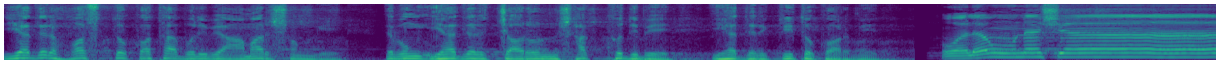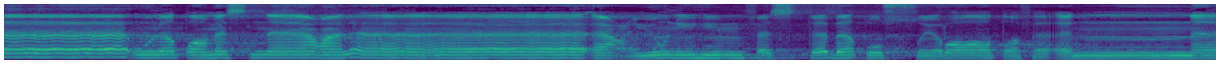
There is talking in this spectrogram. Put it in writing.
ইহাদের হস্ত কথা বলিবে আমার সঙ্গে এবং ইহাদের চরণ সাক্ষ্য দিবে ইহাদের কৃতকর্মের ولو نشاء لطمسنا على اعينهم فاستبقوا الصراط فانى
